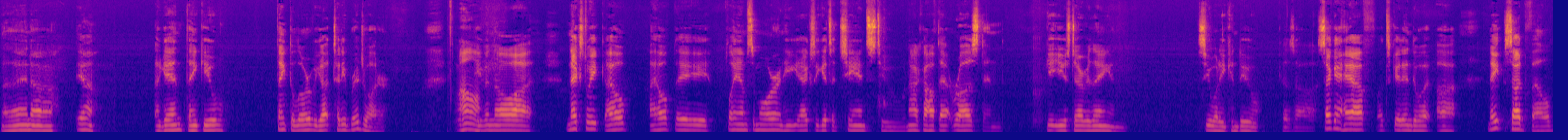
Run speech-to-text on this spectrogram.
And then, uh, yeah. Again, thank you. Thank the Lord we got Teddy Bridgewater. Oh. Even though uh, next week I hope I hope they play him some more and he actually gets a chance to knock off that rust and get used to everything and see what he can do. Because uh, second half, let's get into it. Uh, Nate Sudfeld,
